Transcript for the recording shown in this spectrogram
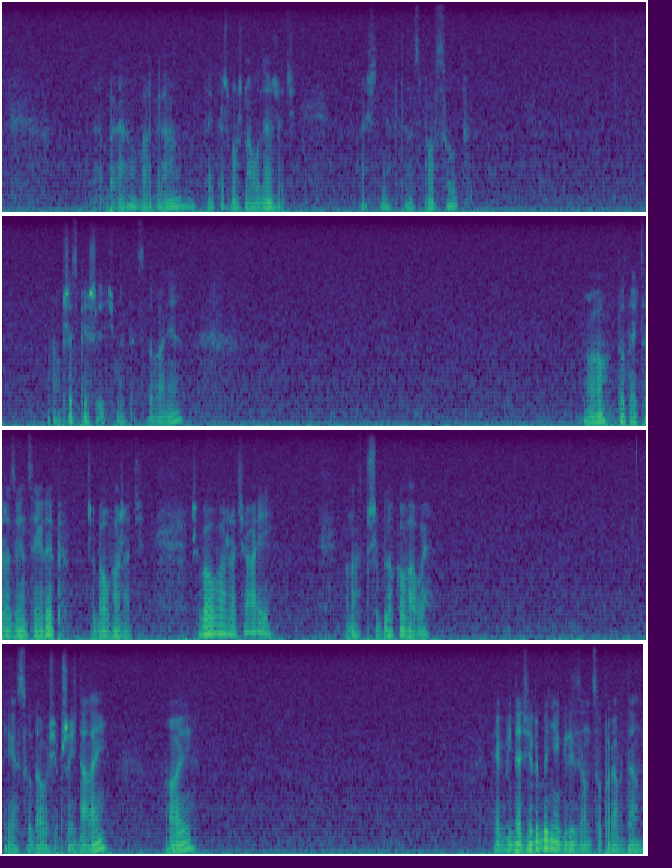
Dobra, uwaga. Tutaj też można uderzyć. Właśnie w ten sposób. A, przyspieszyliśmy zdecydowanie. O, tutaj coraz więcej ryb. Trzeba uważać. Trzeba uważać. Aj, bo nas przyblokowały. Jest, udało się przejść dalej. Oj. Jak widać, ryby nie gryzą, co prawda,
